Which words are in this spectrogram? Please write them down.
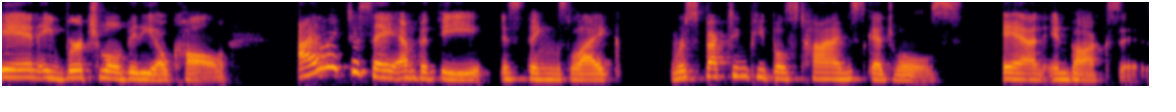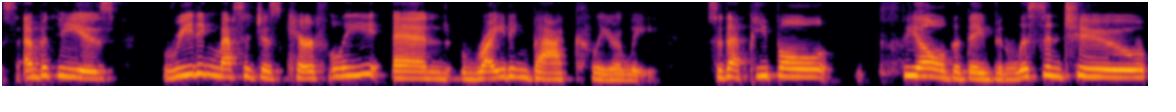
in a virtual video call. I like to say empathy is things like respecting people's time schedules and inboxes. Empathy is reading messages carefully and writing back clearly so that people feel that they've been listened to,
